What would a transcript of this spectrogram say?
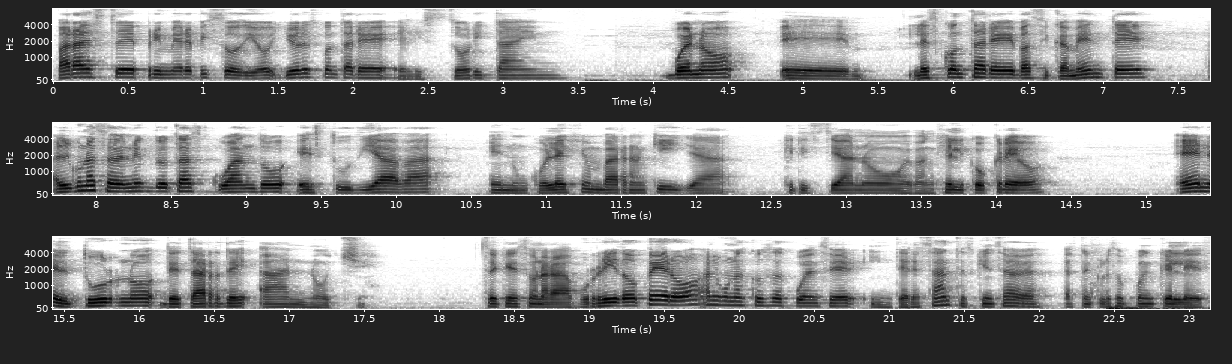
para este primer episodio yo les contaré el story time. Bueno, eh, les contaré básicamente algunas anécdotas cuando estudiaba en un colegio en Barranquilla, cristiano evangélico creo, en el turno de tarde a noche. Sé que sonará aburrido, pero algunas cosas pueden ser interesantes, quién sabe, hasta incluso pueden que les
